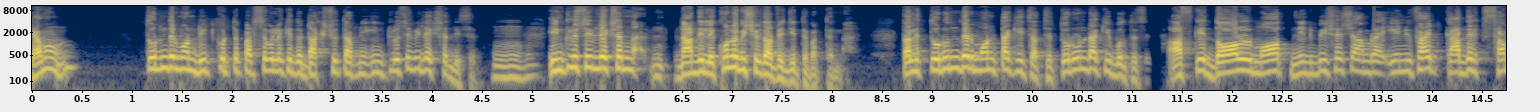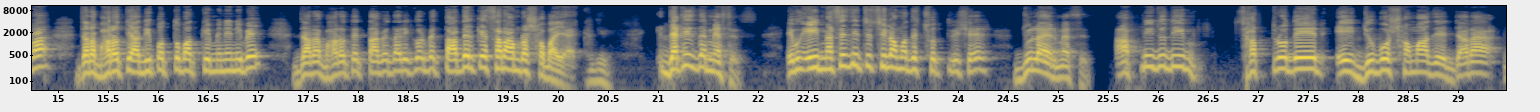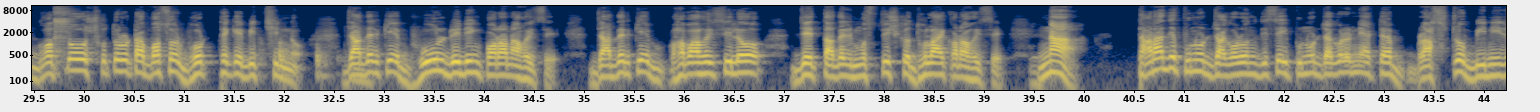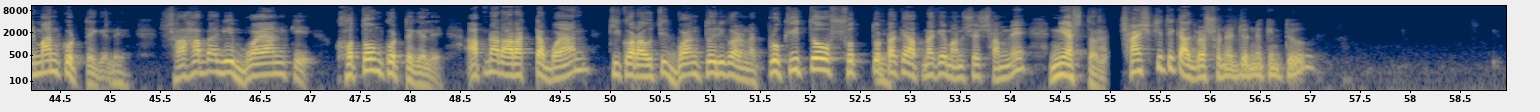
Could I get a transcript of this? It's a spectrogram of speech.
কেমন? তরুণদের মন রিড করতে পারছে বলে কিন্তু ডাকসুতে আপনি ইনক্লুসিভ ইলেকশন দিচ্ছেন ইনক্লুসিভ ইলেকশন না দিলে কোনো বিশ্ববিদ্যালয় আপনি জিততে পারতেন না। তাহলে তরুণদের মনটা কি চাচ্ছে? তরুণরা কি বলতেছে? আজকে দল মত নির্বিশেষে আমরা ইউনিফাইড কাদের ছাড়া যারা ভারতীয় আধিপত্যবাদকে মেনে নিবে যারা ভারতের তাবেদারি করবে তাদেরকে ছাড়া আমরা সবাই এক। দ্যাট ইজ দ্য মেসেজ এবং এই মেসেজই তো ছিল আমাদের ছত্রিশের জুলাইয়ের মেসেজ আপনি যদি ছাত্রদের এই যুব সমাজে যারা গত সতেরোটা বছর ভোট থেকে বিচ্ছিন্ন, যাদেরকে ভুল রিডিং পড়ানো হয়েছে, যাদেরকে ভাবা হয়েছিল যে তাদের মস্তিষ্ক ধুলায় করা হয়েছে, না, তারা যে পুনর্জাগরণ দিছে, এই পুনর্জাগরণে একটা রাষ্ট্র বিনির্মাণ করতে গেলে, শাহাবাগী বয়ানকে খতম করতে গেলে, আপনার আর একটা বয়ান কি করা উচিত? বয়ান তৈরি করা না। প্রকৃত সত্যটাকে আপনাকে মানুষের সামনে নিয়ে আসতে হবে। সাংস্কৃতিক আগ্রাসনের জন্য কিন্তু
